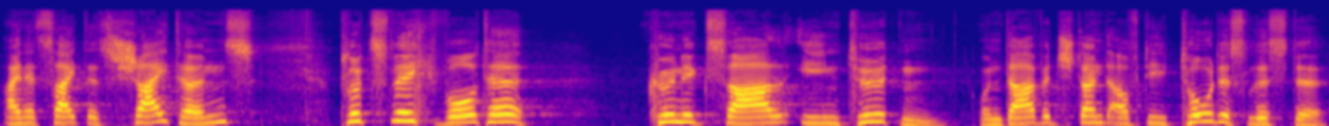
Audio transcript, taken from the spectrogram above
eine Zeit des Scheiterns. Plötzlich wollte König Saul ihn töten und David stand auf die Todesliste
